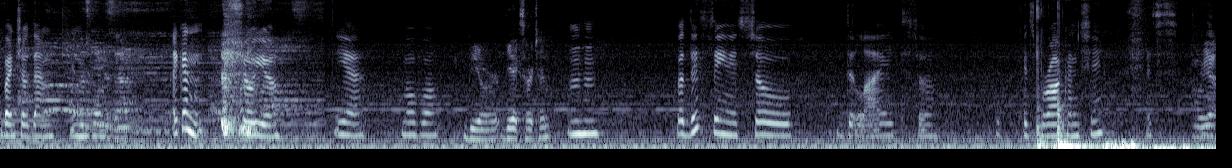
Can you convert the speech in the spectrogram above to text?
a bunch of them. You know. Which one is that? I can show you. Yeah, Movo. VR VXR10. Mhm. But this thing is so delight. So it's broken. See, it's Oh yeah.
